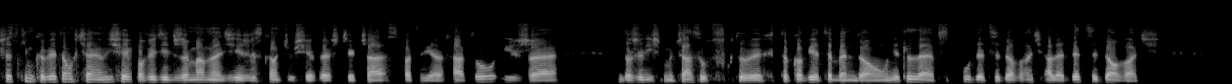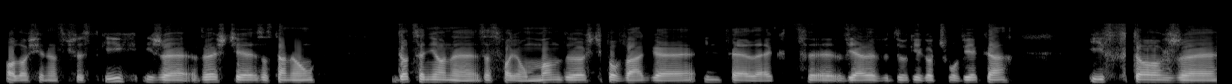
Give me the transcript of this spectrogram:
Wszystkim kobietom chciałem dzisiaj powiedzieć, że mam nadzieję, że skończył się wreszcie czas patriarchatu i że dożyliśmy czasów, w których to kobiety będą nie tyle współdecydować, ale decydować o losie nas wszystkich i że wreszcie zostaną docenione za swoją mądrość, powagę, intelekt, wiarę w drugiego człowieka i w to, że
